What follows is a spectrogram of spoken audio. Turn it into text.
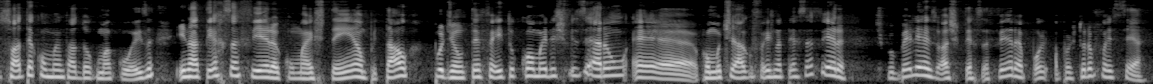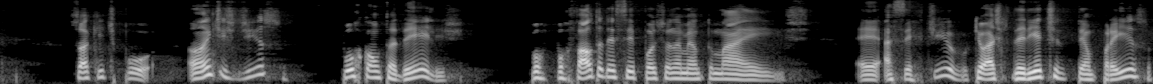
só ter comentado alguma coisa e na terça-feira, com mais tempo e tal, podiam ter feito como eles fizeram, é, como o Thiago fez na terça-feira. Tipo, beleza, eu acho que terça-feira a postura foi certa. Só que, tipo, antes disso, por conta deles, por, por falta desse posicionamento mais é, assertivo, que eu acho que teria tido tempo para isso,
